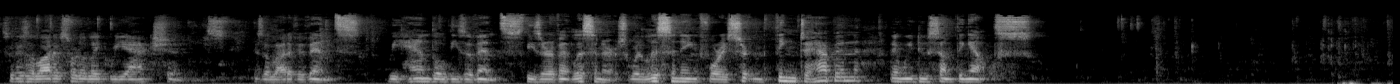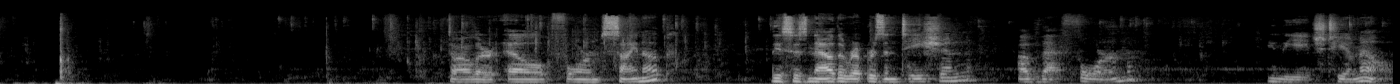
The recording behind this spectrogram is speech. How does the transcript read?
So there's a lot of sort of like reactions. There's a lot of events. We handle these events. These are event listeners. We're listening for a certain thing to happen, then we do something else. Dollar $L form sign up. This is now the representation of that form in the HTML.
